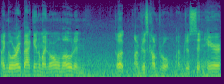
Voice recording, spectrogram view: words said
I can go right back into my normal mode, and look, I'm just comfortable. I'm just sitting here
